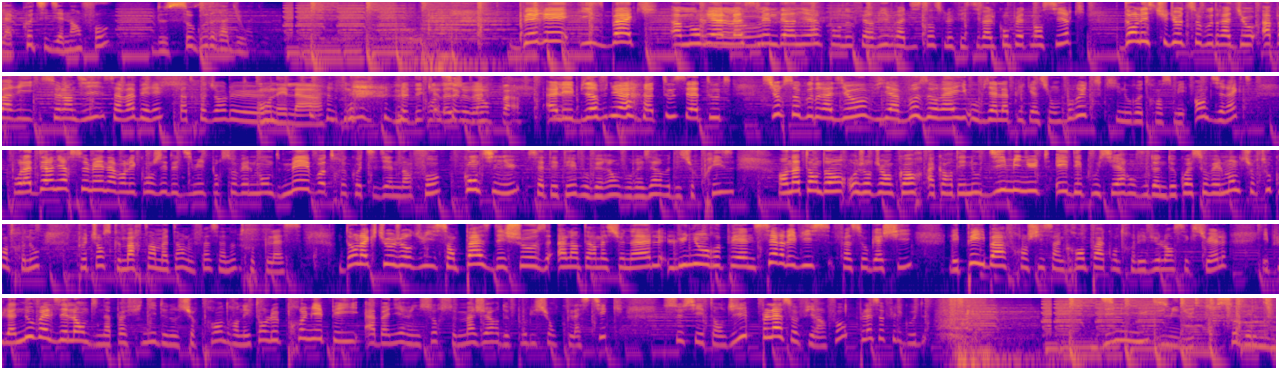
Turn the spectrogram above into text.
La quotidienne info de So Good Radio. Béret is back à Montréal la semaine dernière pour nous faire vivre à distance le festival complètement cirque dans les studios de So Good Radio à Paris ce lundi. Ça va Béret Pas trop dur le... On est là. le décalage On horaire. pas. Allez, bienvenue à tous et à toutes sur So Good Radio via vos oreilles ou via l'application Brut qui nous retransmet en direct pour la dernière semaine avant les congés de 10 minutes pour sauver le monde. Mais votre quotidienne d'infos continue cet été. Vous verrez, on vous réserve des surprises. En attendant, aujourd'hui encore, accordez-nous 10 minutes et des poussières. On vous donne de quoi sauver le monde, surtout qu'entre nous, peu de chance que Martin Matin le fasse à notre place. Dans l'actu aujourd'hui, il s'en passe des choses à l'international. L'Union européenne serre les vis face au gâchis. Les Pays-Bas franchissent un grand pas contre les violences sexuelles. Et puis la Nouvelle-Zélande n'a pas fini de nous surprendre en étant le premier pays à bannir une source majeure de pollution plastique. Ceci étant dit, place au fil info, place au fil good. 10 minutes, 10 minutes pour sauver le monde.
